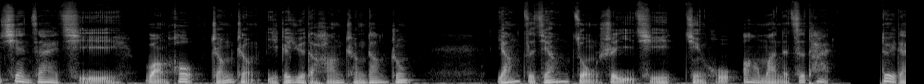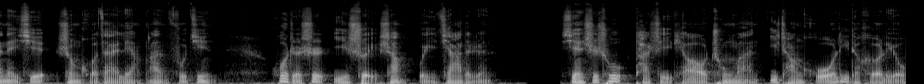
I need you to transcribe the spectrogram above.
现在起往后整整一个月的航程当中，扬子江总是以其近乎傲慢的姿态对待那些生活在两岸附近或者是以水上为家的人，显示出它是一条充满异常活力的河流。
